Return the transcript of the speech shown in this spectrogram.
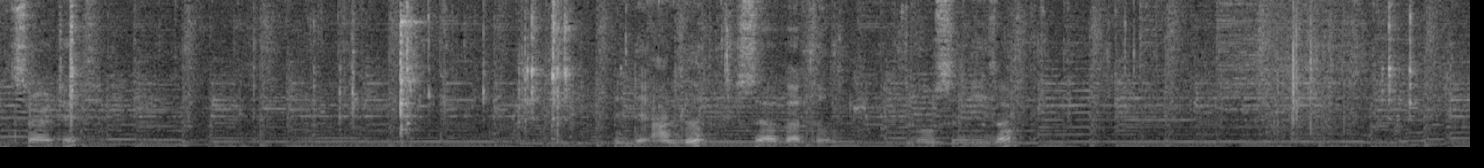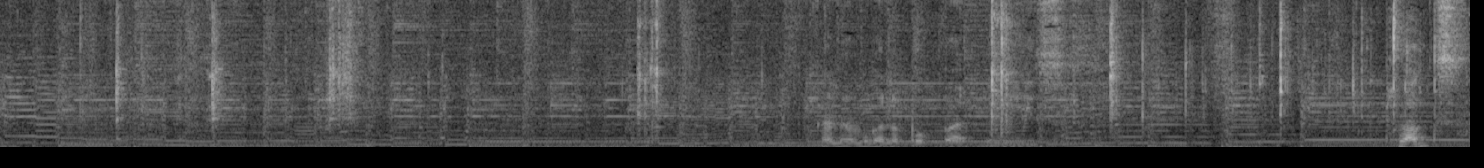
insert it. In the handle. So I've got to loosen these up. And I'm gonna put back these plugs.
